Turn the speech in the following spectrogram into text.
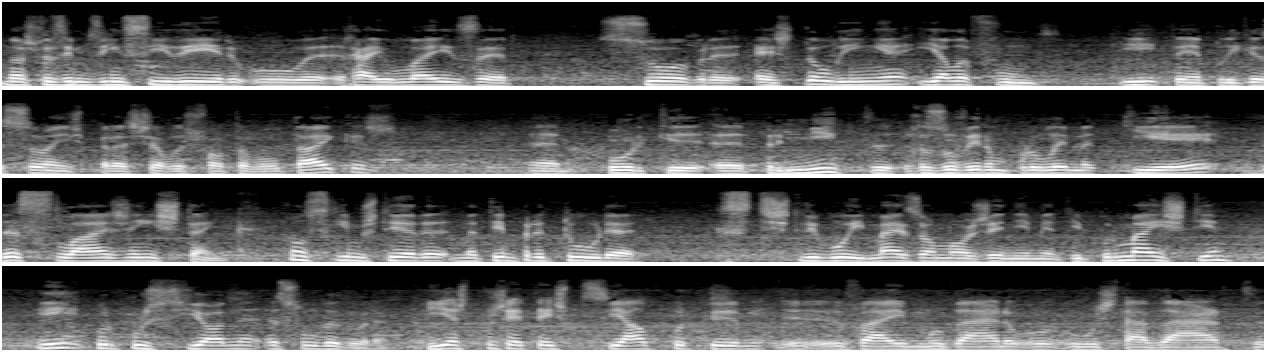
Nós fazemos incidir o raio laser sobre esta linha e ela funde e tem aplicações para as células fotovoltaicas, eh, porque eh, permite resolver um problema que é da selagem estanque. Conseguimos ter uma temperatura que se distribui mais homogeneamente e por mais tempo e proporciona a soldadura. E este projeto é especial porque eh, vai mudar o, estado da arte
